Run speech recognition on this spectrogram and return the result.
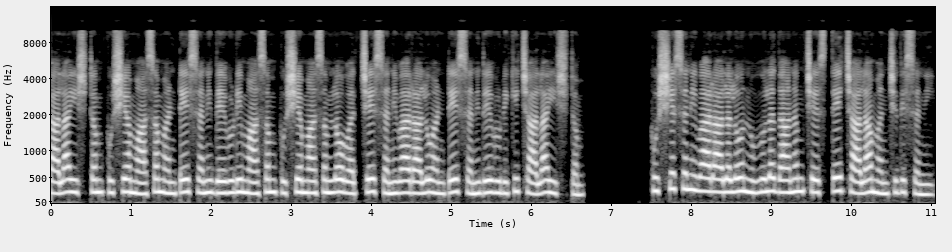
చాలా ఇష్టం పుష్య మాసం అంటే శనిదేవుడి మాసం పుష్యమాసంలో వచ్చే శనివారాలు అంటే శనిదేవుడికి చాలా ఇష్టం. పుష్య శనివారాలలో నువ్వుల దానం చేస్తే చాలా మంచిది శని.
